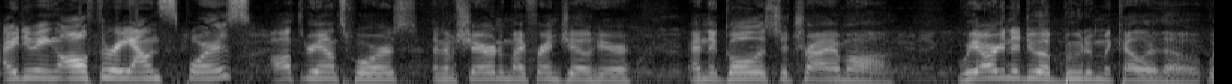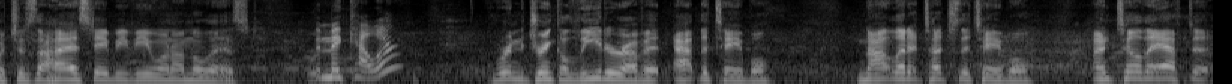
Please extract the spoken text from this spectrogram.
Are you doing all three ounce pours? all three ounce pours, and I'm sharing with my friend Joe here. And the goal is to try them all. We are going to do a boot of McKellar though, which is the highest ABV one on the list. The McKellar? We're going to drink a liter of it at the table, not let it touch the table until they have to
